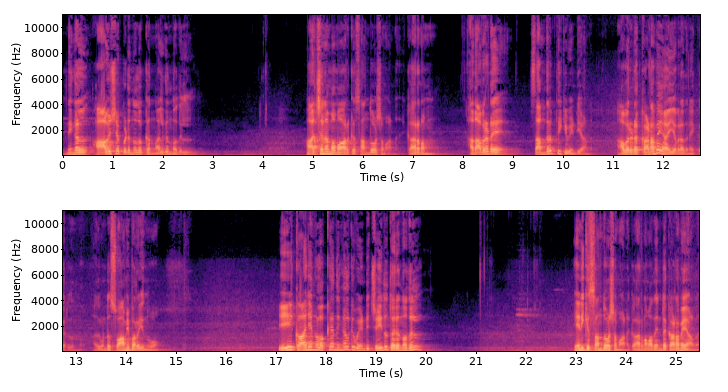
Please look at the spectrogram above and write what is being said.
നിങ്ങൾ ആവശ്യപ്പെടുന്നതൊക്കെ നൽകുന്നതിൽ അച്ഛനമ്മമാർക്ക് സന്തോഷമാണ്. കാരണം അത് അവരുടെ സംതൃപ്തിക്ക് വേണ്ടിയാണ്. അവരുടെ കടമയായി അവരതിനെ കരുതുന്നു. അതുകൊണ്ട് സ്വാമി പറയുന്നുവോ ഈ കാര്യങ്ങളൊക്കെ നിങ്ങൾക്ക് വേണ്ടി ചെയ്തു തരുന്നതിൽ എനിക്ക് സന്തോഷമാണ്. കാരണം അതെന്റെ കടമയാണ്.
